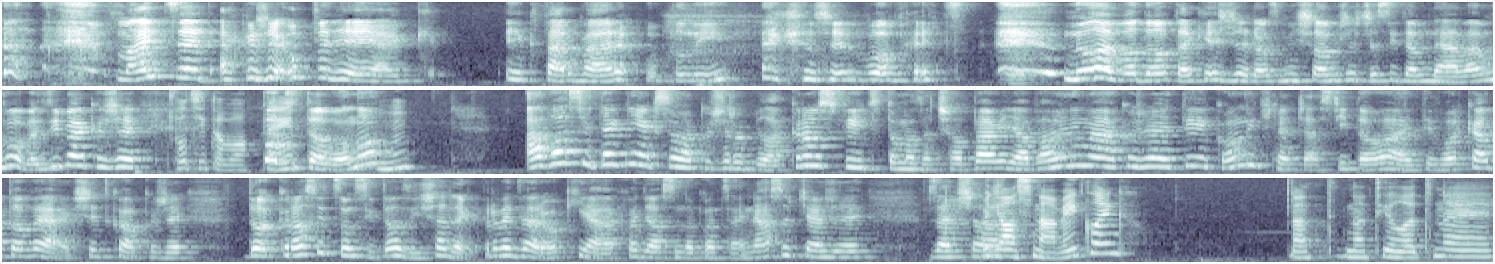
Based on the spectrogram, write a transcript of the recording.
Mindset, akože úplne jak, jak farmár, úplný, akože vôbec. Nula bodov také, že rozmýšľam, že čo si tam dávam, vôbec, iba akože... Pocitovo. Pocitovo, no. Mm-hmm. A vlastne tak nejak som akože robila crossfit, to ma začalo baviť a bavili ma akože aj tie kondičné časti toho, aj tie workoutové, aj všetko, akože do crossfit som si dosť išla tak prvé dva roky a chodila som dokonca aj na súťaže. Začala... Chodila si na Wakeleg? Na, na tie letné?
